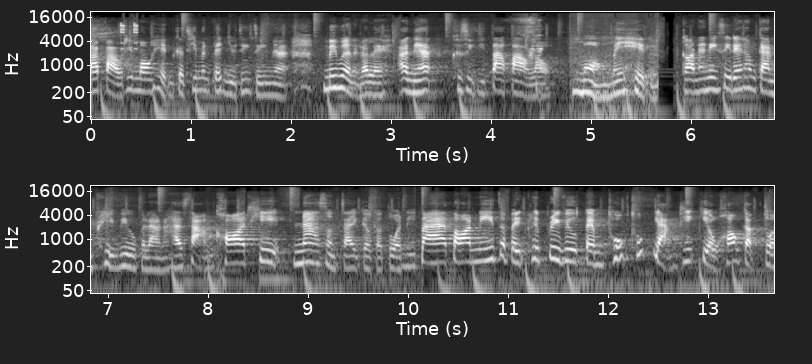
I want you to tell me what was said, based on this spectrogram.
ตาเปล่าที่มองเห็นกับที่มันเป็นอยู่จริงๆเนี่ยไม่เหมือนกันเลย อันนี้คือสิ่งที่ตาเปล่าเรามองไม่เห็นก่อนหน้านี้ซีได้ทำการพรีวิวไปแล้วนะคะ 3 ข้อที่น่าสนใจเกี่ยวกับตัวนี้ แต่ตอนนี้จะเป็นคลิปรีวิวเต็มทุก ๆ อย่างที่เกี่ยวข้องกับตัว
